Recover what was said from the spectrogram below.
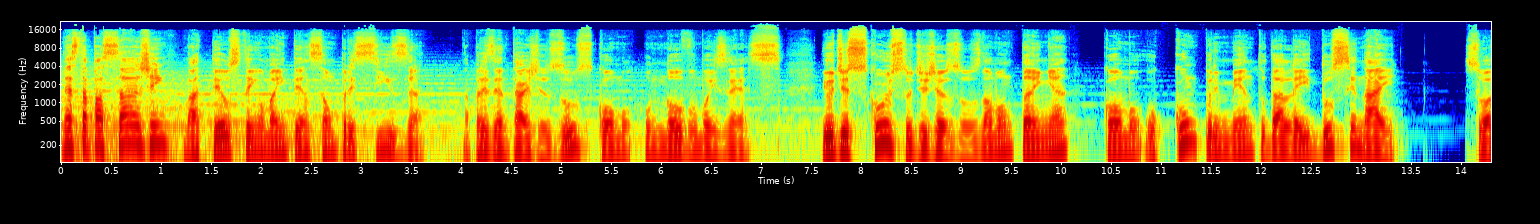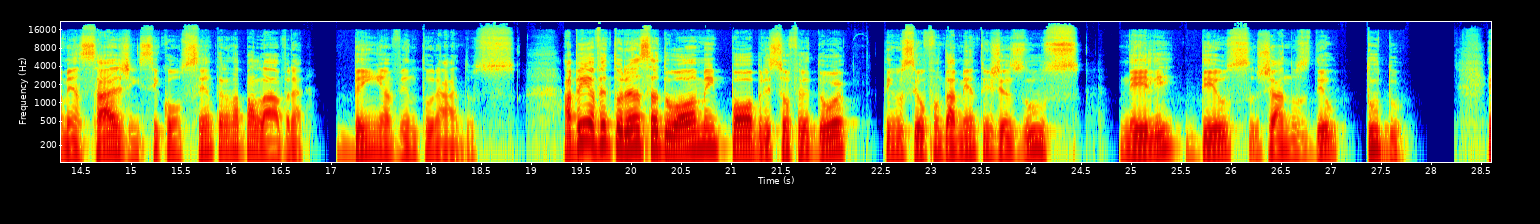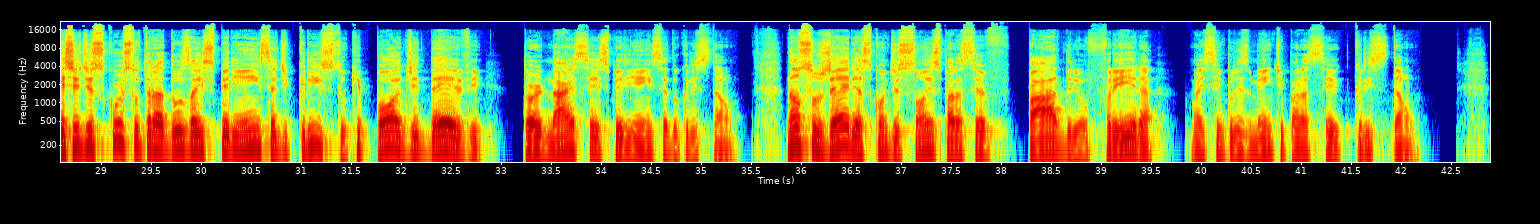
Nesta passagem, Mateus tem uma intenção precisa: apresentar Jesus como o novo Moisés. E o discurso de Jesus na montanha como o cumprimento da lei do Sinai, sua mensagem se concentra na palavra bem-aventurados. A bem-aventurança do homem pobre e sofredor tem o seu fundamento em Jesus. Nele, Deus já nos deu tudo. Este discurso traduz a experiência de Cristo que pode e deve tornar-se a experiência do cristão. Não sugere as condições para ser padre ou freira, mas simplesmente para ser cristão.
